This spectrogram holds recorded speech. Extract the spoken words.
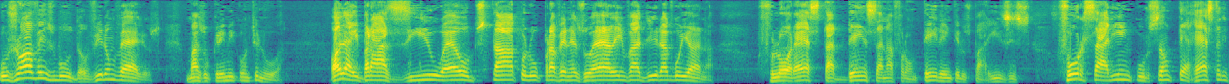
Os jovens mudam, viram velhos, mas o crime continua. Olha aí, Brasil é obstáculo para Venezuela invadir a Guiana. Floresta densa na fronteira entre os países forçaria incursão terrestre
